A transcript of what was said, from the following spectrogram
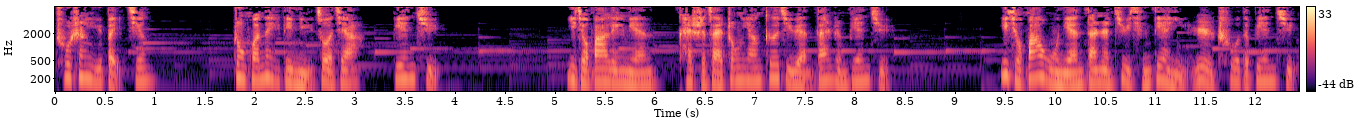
出生于北京，中国内地女作家、编剧。一九八零年开始在中央歌剧院担任编剧，一九八五年担任剧情电影《日出》的编剧，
